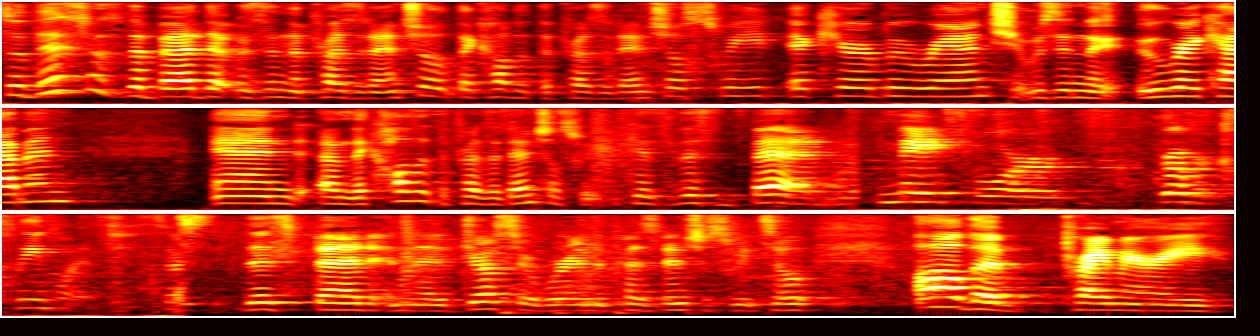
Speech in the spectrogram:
So this was the bed that was in the presidential. They called it the presidential suite at Caribou Ranch. It was in the Ouray cabin, and um, they called it the presidential suite because this bed was made for Grover Cleveland. So this bed and the dresser were in the presidential suite. So all the primary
